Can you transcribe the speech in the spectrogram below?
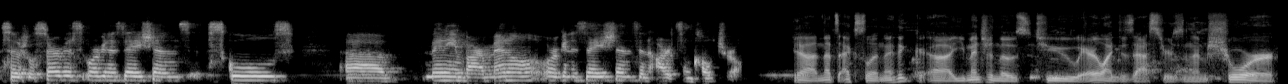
social service organizations, schools, uh, many environmental organizations, and arts and cultural. Yeah, and that's excellent. I think uh, you mentioned those two airline disasters, and I'm sure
